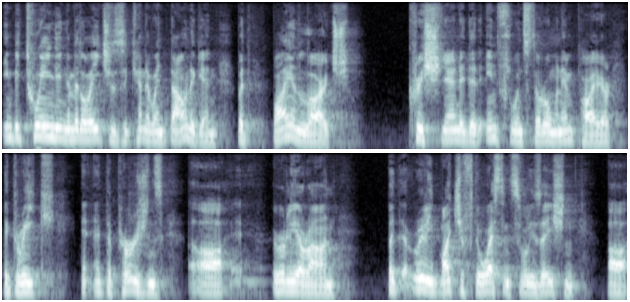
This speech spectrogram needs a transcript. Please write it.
in between, in the Middle Ages, it kind of went down again. But by and large, Christianity that influenced the Roman Empire, the Greek, and the Persians uh, earlier on, but really much of the Western civilization uh,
